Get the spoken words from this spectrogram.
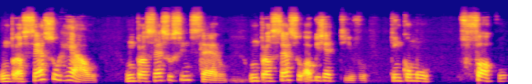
Um processo real, um processo sincero, um processo objetivo tem como foco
